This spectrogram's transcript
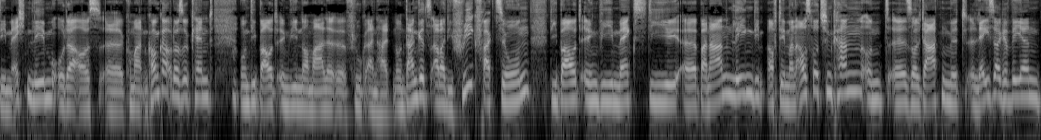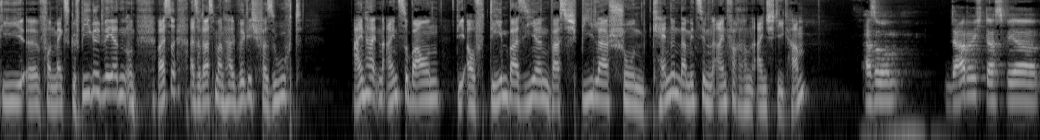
dem echten Leben oder aus äh, Command Conquer oder so kennt und die baut irgendwie normale äh, Flugeinheiten. Und dann gibt's aber die Freak-Fraktion, die baut irgendwie Mechs, die äh, Bananen legen, die, auf denen man ausrutschen kann und äh, Soldaten mit Lasergewehren, die äh, von Mechs gespiegelt werden und weißt du, also dass man halt wirklich versucht, Einheiten einzubauen, die auf dem basieren, was Spieler schon kennen, damit sie einen einfacheren Einstieg haben? Also dadurch, dass wir,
